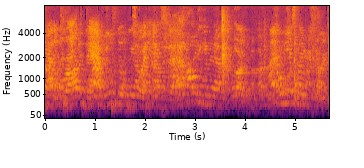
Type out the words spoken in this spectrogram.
tried to draw it down, You still, we so are. it hits I don't think he has a guard. I don't need to play my shot.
